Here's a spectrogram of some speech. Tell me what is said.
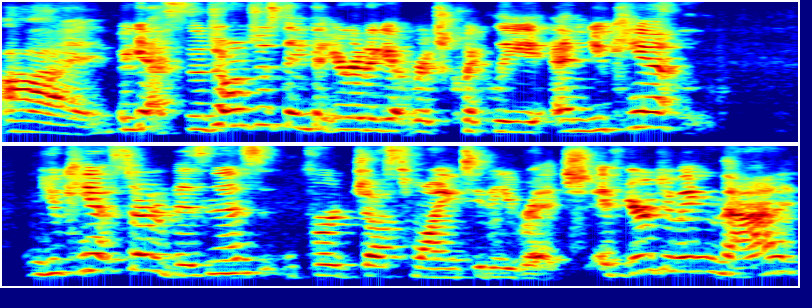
Uh, but yes, so don't just think that you're going to get rich quickly, and you can't. You can't start a business for just wanting to be rich. If you're doing that,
